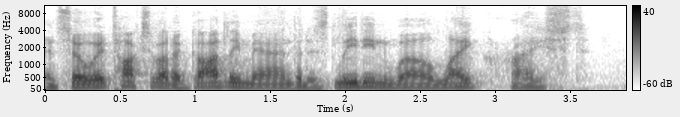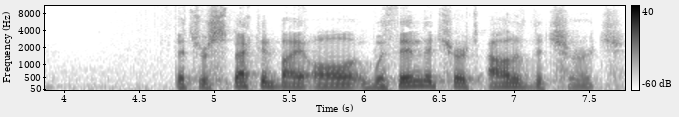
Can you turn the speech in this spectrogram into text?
And so it talks about a godly man that is leading well, like Christ, that's respected by all within the church, out of the church.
